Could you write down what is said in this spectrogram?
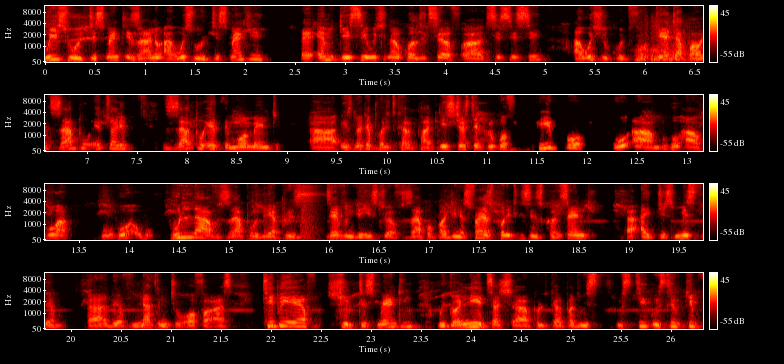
wish we would dismantle ZANU. I wish we would dismantle uh, MDC, which now calls itself uh, CCC. I wish you could forget about ZAPU. Actually, ZAPU at the moment uh, is not a political party. It's just a group of people who um who are who are who, who love ZAPU? they are preserving the history of ZAPU but as far as politics is concerned, uh, I dismiss them. Uh, they have nothing to offer us. TPF should dismantle. We don't need such uh, political parties. We, we, still, we still keep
